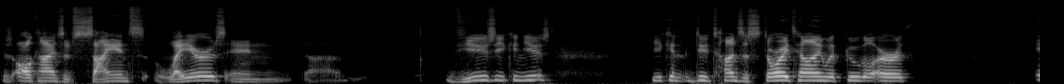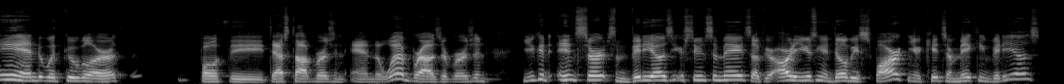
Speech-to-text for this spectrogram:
there's all kinds of science layers and uh, views you can use. You can do tons of storytelling with Google Earth and with Google Earth, both the desktop version and the web browser version you could insert some videos that your students have made. So if you're already using Adobe Spark and your kids are making videos,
